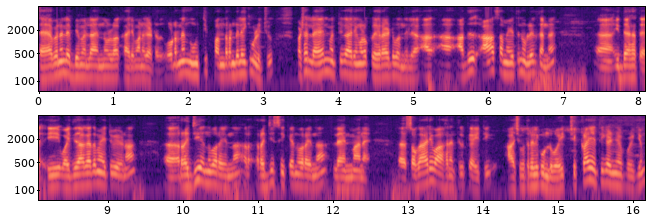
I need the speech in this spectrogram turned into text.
സേവനം ലഭ്യമല്ല എന്നുള്ള കാര്യമാണ് കേട്ടത്. ഉടനെ നൂറ്റി പന്ത്രണ്ടിലേക്ക് വിളിച്ചു. പക്ഷേ ലൈൻ മറ്റു കാര്യങ്ങളോ ക്ലിയർ ആയിട്ട് വന്നില്ല. അത് ആ സമയത്തിനുള്ളിൽ തന്നെ ഇദ്ദേഹത്തെ ഈ വൈദ്യുതാഘാതമായിട്ട് വീണ റജി എന്ന് പറയുന്ന റജി റജി സിക്ക് എന്ന് പറയുന്ന ലൈൻമാനെ സ്വകാര്യ വാഹനത്തിൽ കയറ്റി ആശുപത്രിയിൽ കൊണ്ടുപോയി. ചിക്കള എത്തിക്കഴിഞ്ഞപ്പോഴേക്കും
